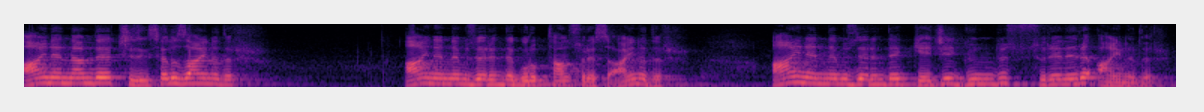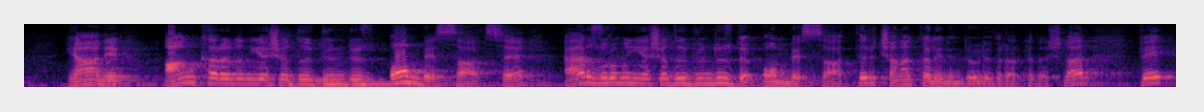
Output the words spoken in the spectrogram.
Aynı enlemde çizgisel hız aynıdır. Aynı enlem üzerinde gruptan süresi aynıdır. Aynı enlem üzerinde gece gündüz süreleri aynıdır. Yani Ankara'nın yaşadığı gündüz 15 saatse Erzurum'un yaşadığı gündüz de 15 saattir. Çanakkale'nin de öyledir arkadaşlar. Ve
